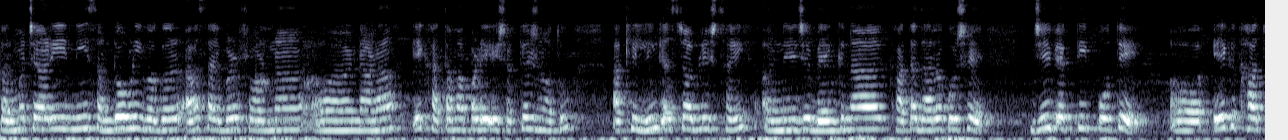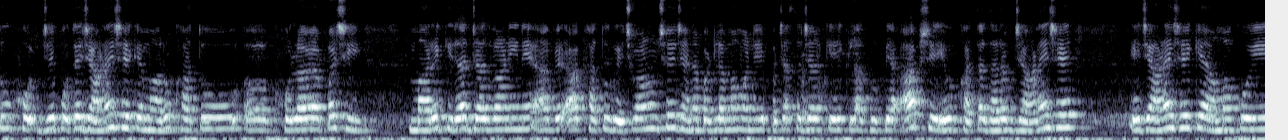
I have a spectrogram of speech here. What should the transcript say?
કર્મચારીની સંડોવણી વગર આ સાયબર ફ્રોડના નાણાં એ ખાતામાં પડે એ શક્ય જ નહોતું. આખી લિંક એસ્ટાબ્લિશ થઈ અને જે બેંકના ખાતાધારકો છે, જે વ્યક્તિ પોતે એક ખાતું જે પોતે જાણે છે કે મારું ખાતું ખોલાવ્યા પછી મારે કિરાત જાદવાણીને આ ખાતું વેચવાનું છે, જેના બદલામાં મને પચાસ હજાર કે એક લાખ રૂપિયા આપશે, એવું ખાતા ધારક જાણે છે. એ જાણે છે કે આમાં કોઈ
